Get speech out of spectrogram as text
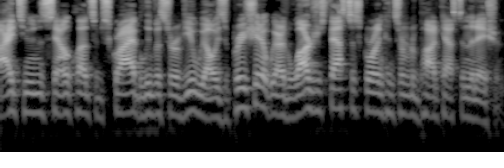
iTunes, SoundCloud, subscribe, leave us a review. We always appreciate it. We are the largest, fastest growing conservative podcast in the nation.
